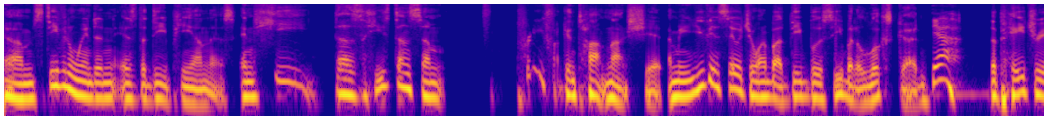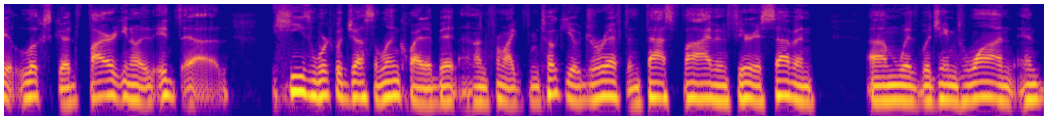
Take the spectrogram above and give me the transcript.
um, Stephen Windon is the DP on this, and he does he's done some pretty fucking top notch shit. I mean, you can say what you want about Deep Blue Sea, but it looks good. yeah The Patriot looks good. Fire, you know, it- it's uh, he's worked with Justin Lin quite a bit on from like from Tokyo Drift and Fast Five and Furious Seven um, with with James Wan and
